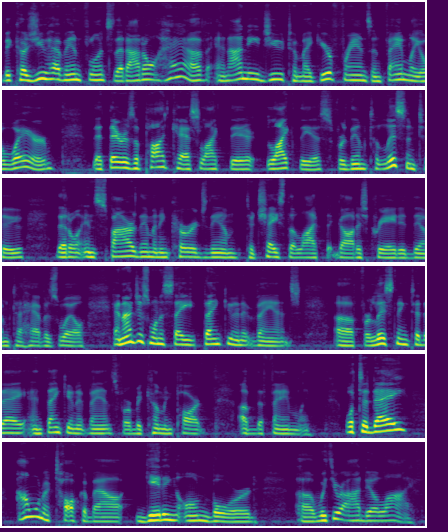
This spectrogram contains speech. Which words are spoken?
because you have influence that I don't have, and I need you to make your friends and family aware that there is a podcast like, the, like this for them to listen to that'll inspire them and encourage them to chase the life that God has created them to have as well. And I just want to say thank you in advance uh, for listening today, and thank you in advance for becoming part of the family. Well, today, I want to talk about getting on board uh, with your ideal life.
